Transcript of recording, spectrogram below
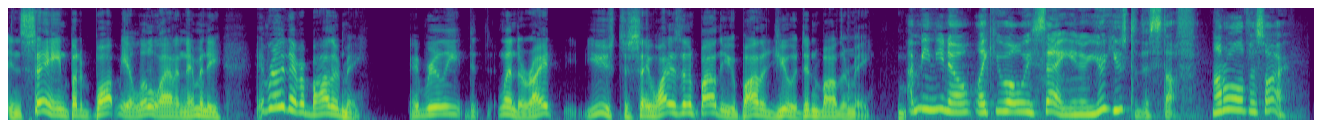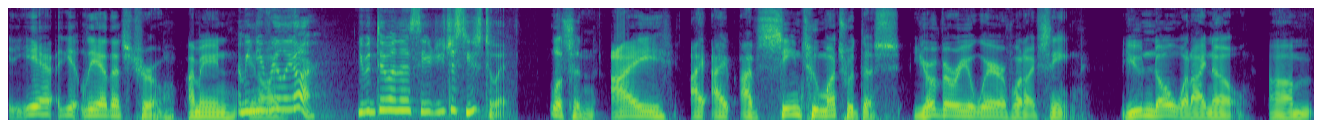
insane, but it bought me a little anonymity. It really never bothered me. It really, Linda, right? You used to say, "Why doesn't it bother you?" It bothered you. It didn't bother me. I mean, you know, like you always say, you know, you're used to this stuff. Not all of us are. Yeah, yeah, yeah that's true. I mean, I mean, you, know, really are. You've been doing this. You're just used to it. Listen, I, I, I, I've seen too much with this. You're very aware of what I've seen. You know what I know. Um,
